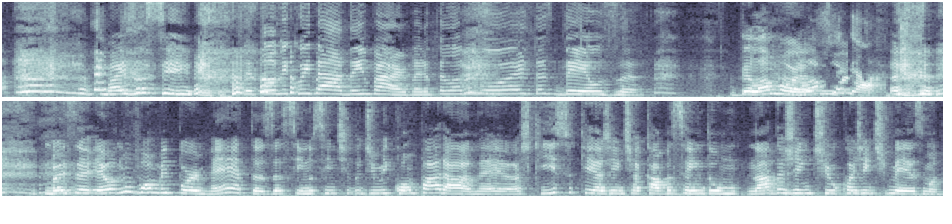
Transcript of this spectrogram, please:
Mas assim. Você tome cuidado, hein, Bárbara? Pelo amor das deusa. Pelo amor. Vamos chegar. Mas é, eu não vou me pôr metas, assim, no sentido de me comparar, né? Eu acho que isso que a gente acaba sendo nada gentil com a gente mesma.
